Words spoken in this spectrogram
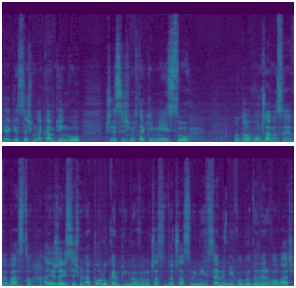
Jak jesteśmy na kampingu, czy jesteśmy w takim miejscu, no to włączamy sobie Webasto. A jeżeli jesteśmy na polu kempingowym od czasu do czasu i nie chcemy nikogo denerwować,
